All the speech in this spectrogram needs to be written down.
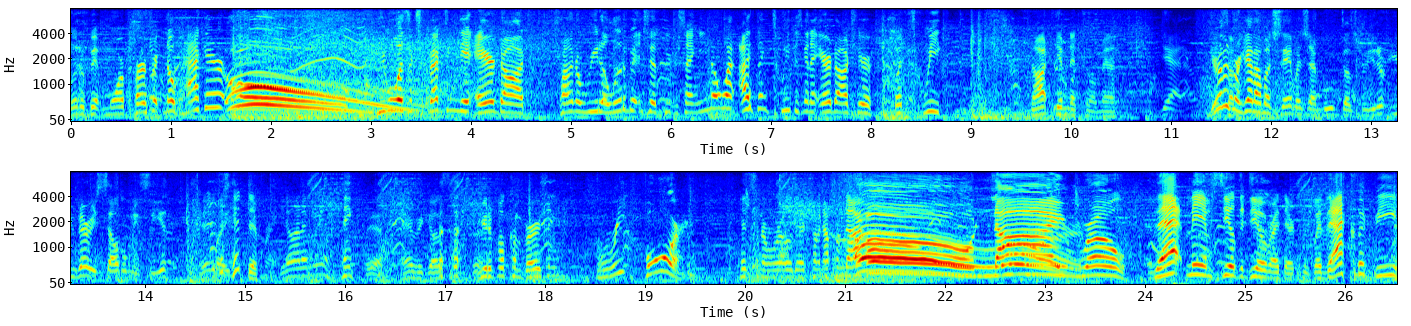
little bit more perfect. No back air. Oh! He was expecting the air dodge, trying to read a little bit into the future, saying, you know what, I think Tweek is going to air dodge here, but Tweek not giving it to him, man. Yeah. You really forget how much damage that move does because you, you very seldomly see it. It like, just hit different. You know what I mean? yeah. There we go. Beautiful conversion. Three, four hits in a row there coming out from Nairo. Oh, oh Nairo. That may have sealed the deal right there, too. But that could be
